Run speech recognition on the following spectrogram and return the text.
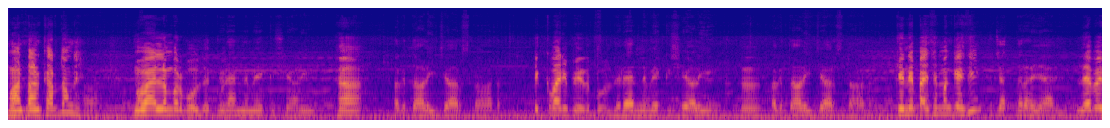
ਮਾਨਤਾਨ ਕਰ ਦੋਗੇ? ਹਾਂ ਮੋਬਾਈਲ ਨੰਬਰ ਬੋਲ ਦੇ ਕੋਈ 99146 ਹਾਂ। 41467 ਇੱਕ ਵਾਰੀ ਫੇਰ ਬੋਲ ਦੇ 99146 ਹਾਂ। 41467 ਕਿੰਨੇ ਪੈਸੇ ਮੰਗੇ ਸੀ? 75000 ਜੀ। ਲੈ ਬਈ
